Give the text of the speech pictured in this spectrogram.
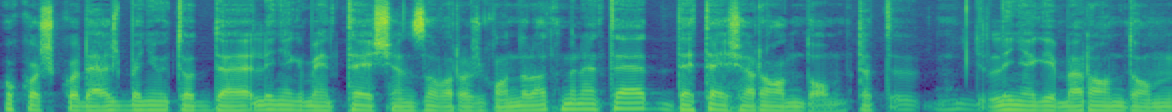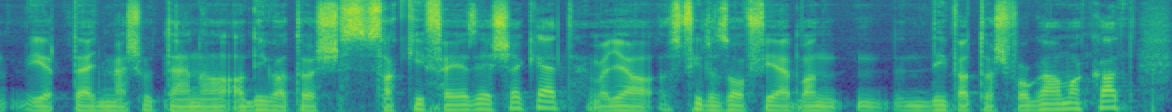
okoskodást benyújtott, de lényegében teljesen zavaros gondolatmenetet, de teljesen random. Tehát lényegében random írta egymás után a, a divatos szakkifejezéseket, vagy a filozófiában divatos fogalmakat.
